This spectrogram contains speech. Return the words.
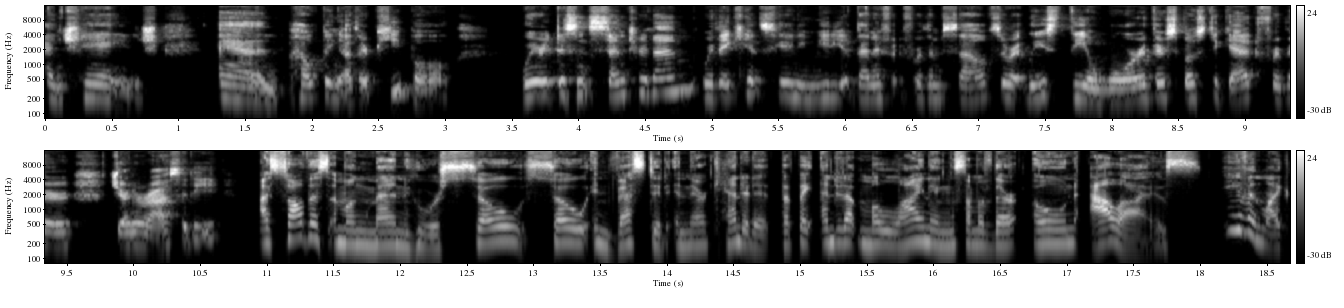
and change and helping other people where it doesn't center them, where they can't see any immediate benefit for themselves, or at least the award they're supposed to get for their generosity. I saw this among men who were so, so invested in their candidate that they ended up maligning some of their own allies. Even like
